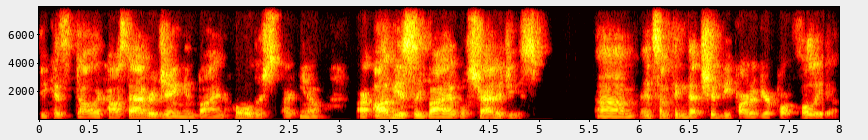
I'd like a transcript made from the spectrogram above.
Because dollar cost averaging and buy and hold are, are you know are obviously viable strategies um, and something that should be part of your portfolio.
